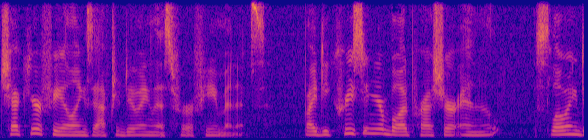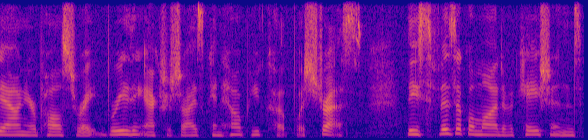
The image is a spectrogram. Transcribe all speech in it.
Check your feelings after doing this for a few minutes. By decreasing your blood pressure and slowing down your pulse rate, breathing exercise can help you cope with stress. These physical modifications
